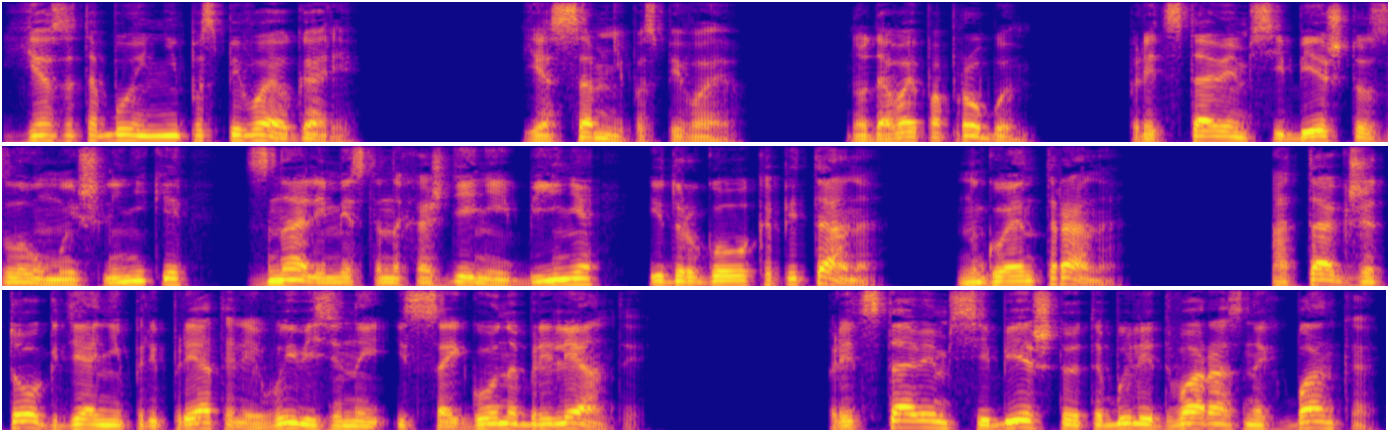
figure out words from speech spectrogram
Я за тобой не поспеваю, Гарри. Я сам не поспеваю. Но давай попробуем. Представим себе, что злоумышленники знали местонахождение Биня и другого капитана, Нгуэнтрана, а также то, где они припрятали вывезенные из Сайгона бриллианты. Представим себе, что это были два разных банка,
